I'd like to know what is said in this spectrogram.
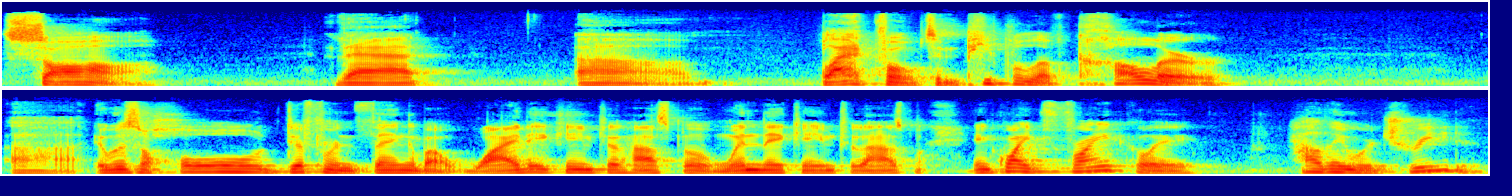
saw that uh, black folks and people of color, uh, it was a whole different thing about why they came to the hospital, when they came to the hospital, and quite frankly, how they were treated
